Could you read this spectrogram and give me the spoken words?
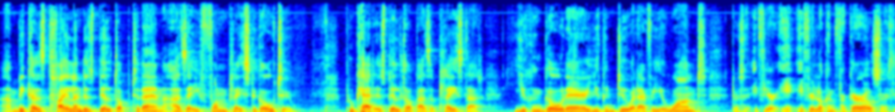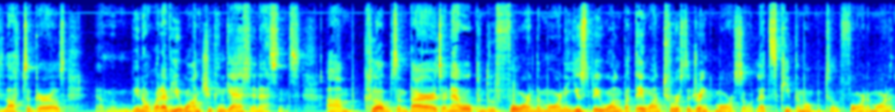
um, because Thailand is built up to them as a fun place to go to. Phuket is built up as a place that you can go there, you can do whatever you want. There's, if you're if you're looking for girls, there's lots of girls. Um, you know, whatever you want, you can get in essence. Um, clubs and bars are now open till four in the morning. It used to be one, but they want tourists to drink more, so let's keep them open till four in the morning.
